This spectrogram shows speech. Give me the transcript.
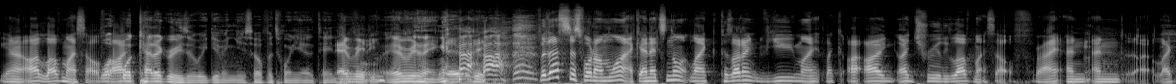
you know, I love myself. What, I, what categories are we giving yourself a 20 out of 10? for? Everything. Everything. everything. but that's just what I'm like, and it's not like because I don't view my like I, I I truly love myself, right? And and uh, like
